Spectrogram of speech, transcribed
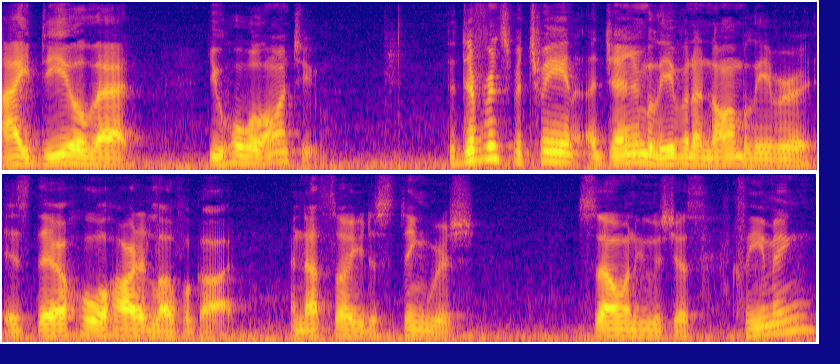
ideal that you hold on to. The difference between a genuine believer and a non believer is their wholehearted love for God. And that's how you distinguish someone who is just claiming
